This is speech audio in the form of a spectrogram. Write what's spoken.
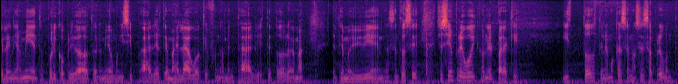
el lineamiento público-privado, autonomía municipal, el tema del agua, que es fundamental, ¿viste? todo lo demás, el tema de viviendas. Entonces, yo siempre voy con el para qué. Y todos tenemos que hacernos esa pregunta.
